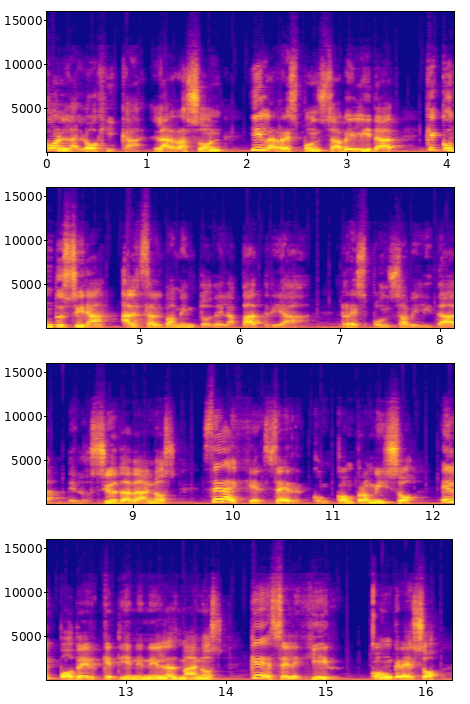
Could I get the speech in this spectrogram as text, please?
con la lógica, la razón y la responsabilidad que conducirá al salvamento de la patria. Responsabilidad de los ciudadanos será ejercer con compromiso el poder que tienen en las manos, que es elegir Congreso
